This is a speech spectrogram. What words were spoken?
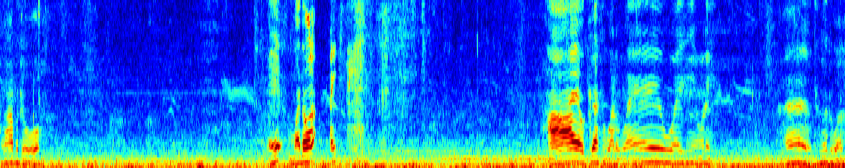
他挖不着。哎，摸到了！哎，哎呦，硌死我了！我哎，我娘嘞！哎呦，疼死我了！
